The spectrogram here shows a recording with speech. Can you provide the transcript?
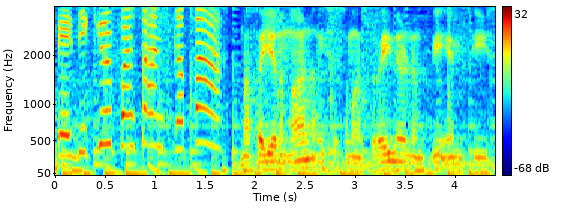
pedicure pa, saan ka pa? Masaya naman ang isa sa mga trainer ng PMTC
